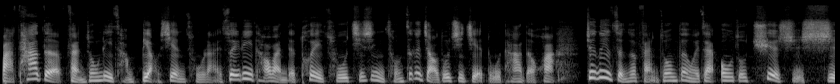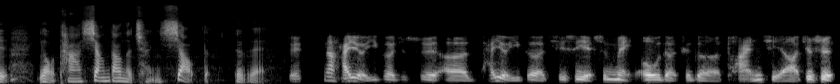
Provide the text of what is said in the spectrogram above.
把他的反中立场表现出来，所以立陶宛的退出，其实你从这个角度去解读它的话，就那个整个反中氛围在欧洲确实是有它相当的成效的，对不对？对，那还有一个就是呃，还有一个其实也是美欧的这个团结啊，就是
